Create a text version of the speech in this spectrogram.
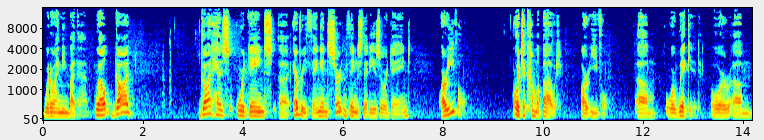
What do I mean by that? Well, God God has ordained uh, everything, and certain things that He has ordained are evil, or to come about are evil, um, or wicked, or um,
